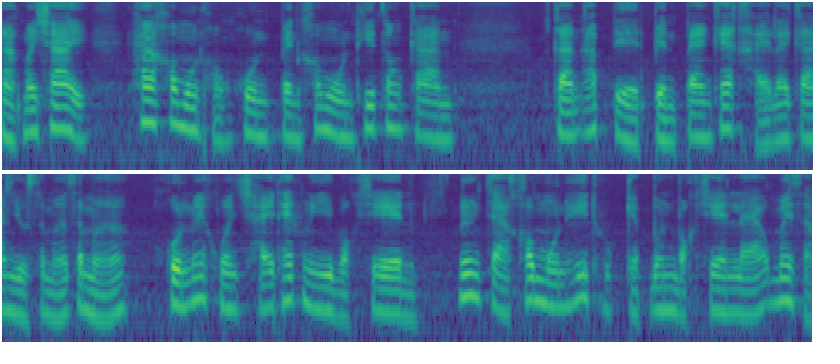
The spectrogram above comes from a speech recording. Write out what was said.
หากไม่ใช่ ถ้าข้อมูลของคุณเป็นข้อมูลที่ต้องการ การอัปเดตเปลี่ยนแปลงแก้ไขรายการอยู่เสมอๆ คุณไม่ควรใช้เทคโนโลยีบล็อกเชน เนื่องจากข้อมูลที่ถูกเก็บบนบล็อกเชนแล้วไม่สา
